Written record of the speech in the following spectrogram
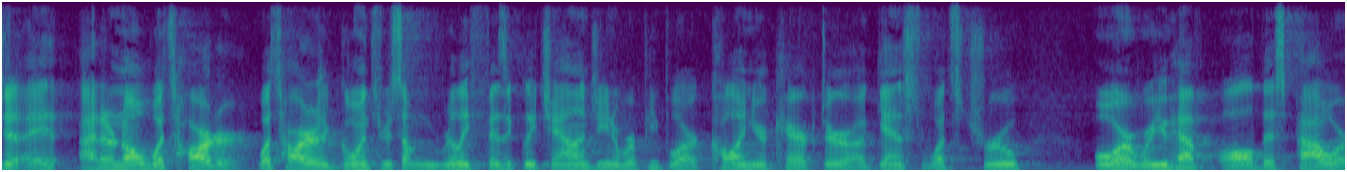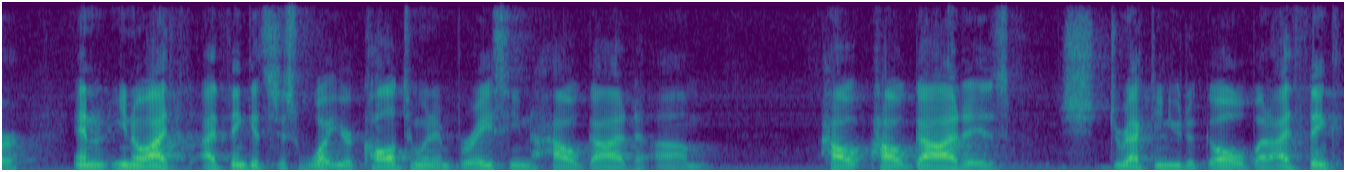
I don't know what's harder. What's harder, going through something really physically challenging, or where people are calling your character against what's true, or where you have all this power. And you know, I I think it's just what you're called to and embracing how God um, how how God is directing you to go. But I think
